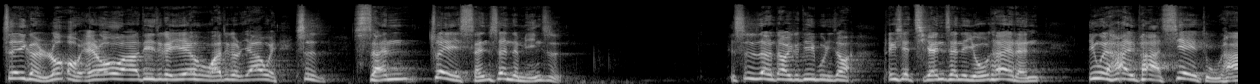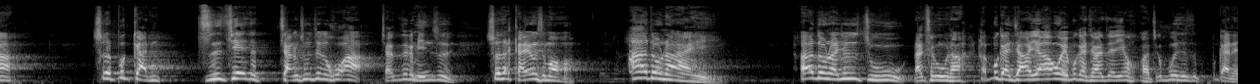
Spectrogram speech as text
这个 Lord L O R D 这个耶和华这个押尾是神最神圣的名字。事实上，到一个地步，你知道吗？那些虔诚的犹太人因为害怕亵渎他，所以不敢。直接的讲出这个话，讲出这个名字，所以他改用什么？阿多乃，阿多乃就是主来称呼他，他不敢讲亚威，不敢讲这些话，这个不是不敢的，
